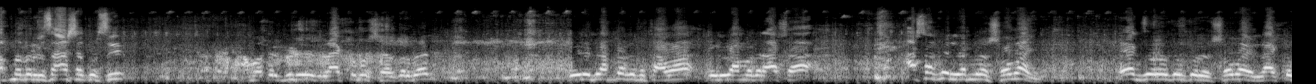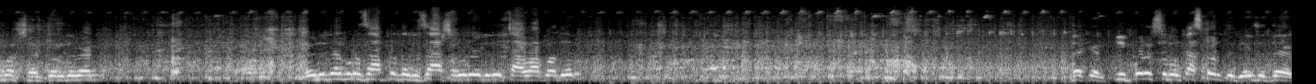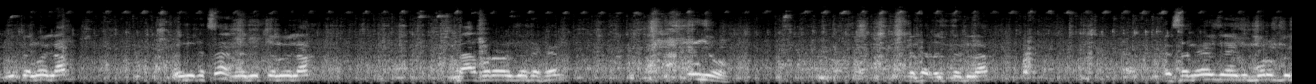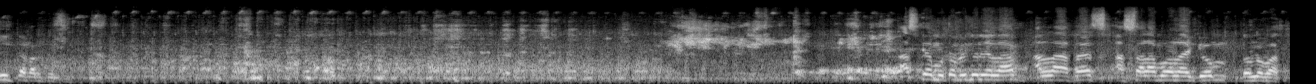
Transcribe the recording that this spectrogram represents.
আপনাদের কাছে আশা করছি আমাদের ভিডিও লাইক করবেন শেয়ার করবেন। এইগুলো আপনার কাছে চাওয়া এগুলো আমাদের আশা আশা করি আপনারা সবাই একজন করে সবাই লাইক কমেন্ট শেয়ার করে দেবেন। এলিটার কাছে আপনাদের কাছে আশা করি এলিটা চাওয়া আপনাদের। দেখেন কি পরিশ্রমের কাজ করতে হবে এই যে দেখ ওইটা লইলাম। এই যে দেখছেন, এই যে লইলাম। তারপরে ওই যে দেখেন এইও দেখেন দিলাম। এখানে এই যে মুরব্বির ইটটা বানতেছি আজকের মতো আল্লাহ হাফেজ। আসসালামু আলাইকুম। ধন্যবাদ।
